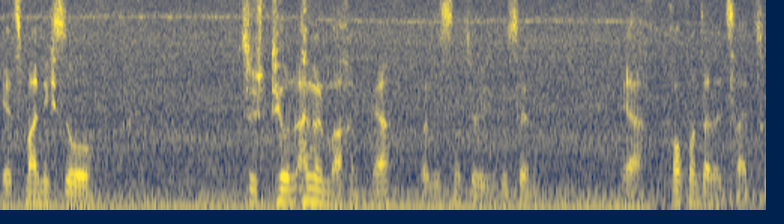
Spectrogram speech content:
jetzt mal nicht so zwischen Tür und Angel machen. Ja, das ist natürlich ein bisschen, ja, braucht man seine Zeit zu.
